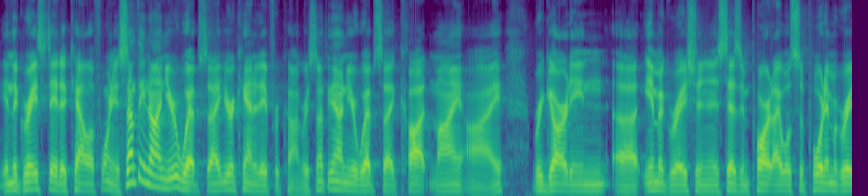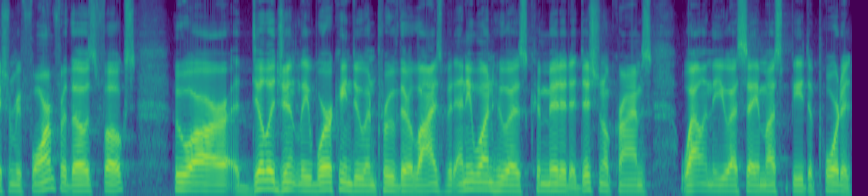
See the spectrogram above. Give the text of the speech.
in the great state of California. Something on your website, you're a candidate for Congress, something on your website caught my eye regarding uh, immigration. And it says, in part, I will support immigration reform for those folks who are diligently working to improve their lives, but anyone who has committed additional crimes while in the USA must be deported.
